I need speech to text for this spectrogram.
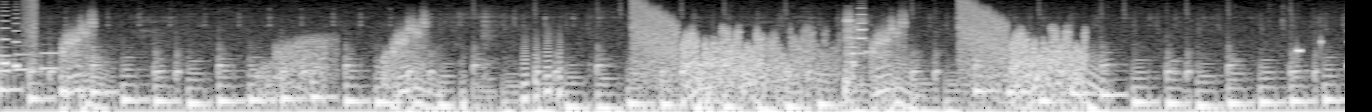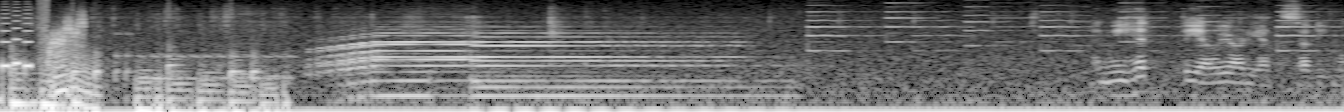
And we hit the, yeah, we already had the 71.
